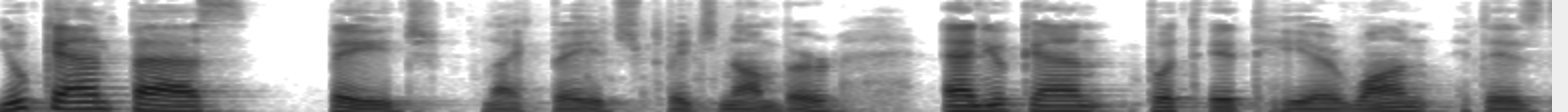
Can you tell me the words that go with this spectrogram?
You can pass page like page page number and you can put it here. One it is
